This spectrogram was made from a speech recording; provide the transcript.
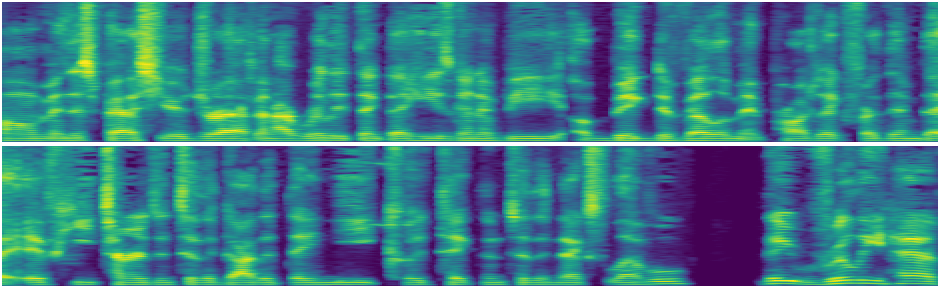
um, in this past year draft, and I really think that he's going to be a big development project for them. That if he turns into the guy that they need, could take them to the next level. They really have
